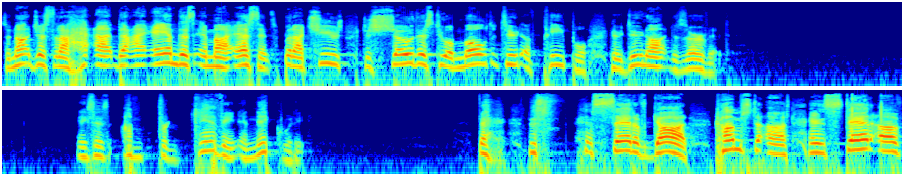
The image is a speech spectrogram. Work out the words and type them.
So, not just that I, uh, that I am this in my essence, but I choose to show this to a multitude of people who do not deserve it. And he says, I'm forgiving iniquity. That this hesed of God comes to us, and instead of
